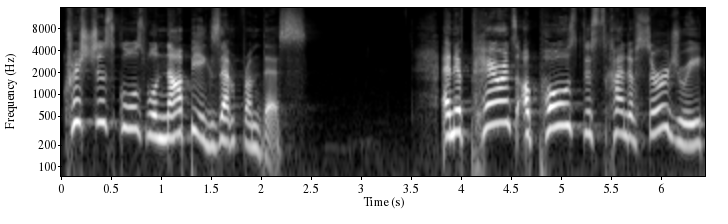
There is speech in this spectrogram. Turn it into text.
Christian schools will not be exempt from this. And if parents oppose this kind of surgery,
